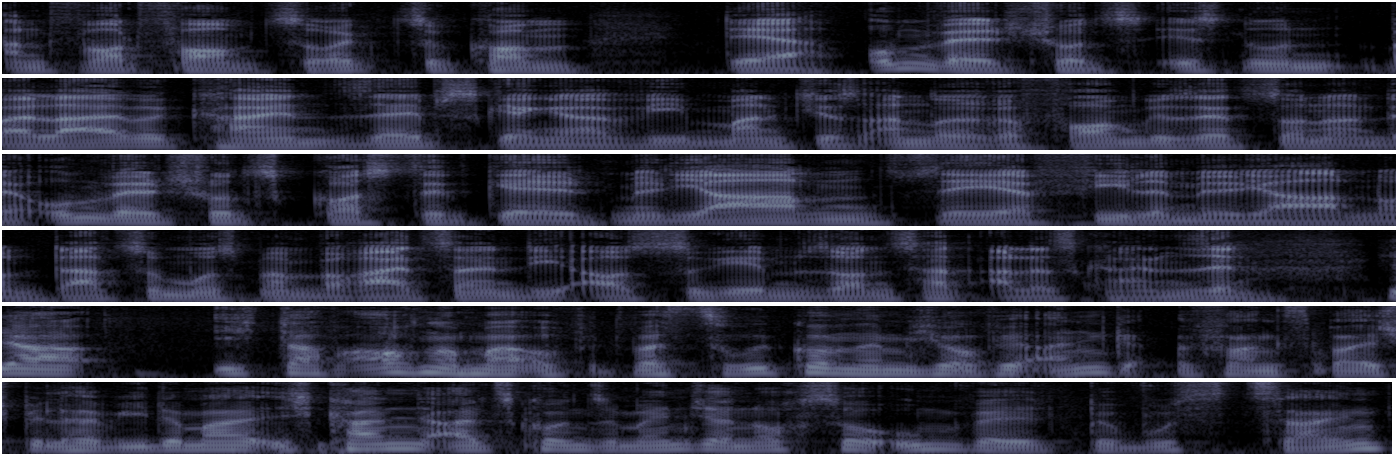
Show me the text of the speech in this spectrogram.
Antwortform zurückzukommen. Der Umweltschutz ist nun beileibe kein Selbstgänger wie manches andere Reformgesetz, sondern der Umweltschutz kostet Geld, Milliarden, sehr viele Milliarden. Und dazu muss man bereit sein, die auszugeben, sonst hat alles keinen Sinn. Ja, ich darf auch noch mal auf etwas zurückkommen, nämlich auf Ihr Anfangsbeispiel, Herr Wiedemal. Ich kann als Konsument ja noch so umweltbewusst sein.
